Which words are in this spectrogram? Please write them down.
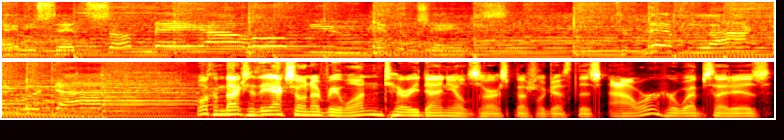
And he said, Someday I hope you get the chance to live like you. Welcome back to the Zone, everyone. Terri Daniels, our special guest this hour. Her website is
